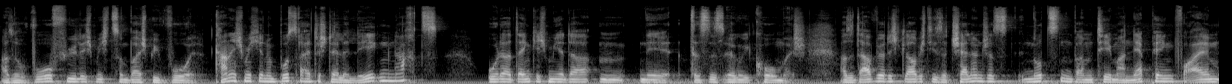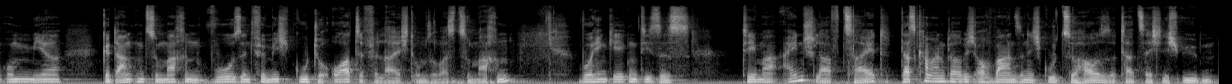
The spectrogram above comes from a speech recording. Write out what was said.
Also wo fühle ich mich zum Beispiel wohl? Kann ich mich in eine Bushaltestelle legen nachts? Oder denke ich mir da, mh, hm, nee, das ist irgendwie komisch. Also da würde ich, glaube ich, diese Challenges nutzen beim Thema Napping, vor allem um mir Gedanken zu machen, wo sind für mich gute Orte vielleicht, um sowas zu machen. Wohingegen dieses Thema Einschlafzeit, das kann man, glaube ich, auch wahnsinnig gut zu Hause tatsächlich üben.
